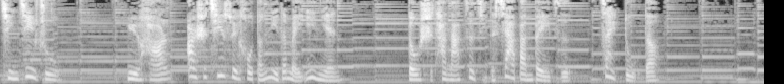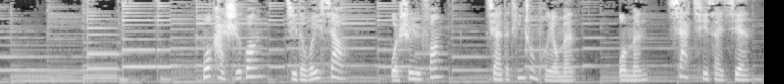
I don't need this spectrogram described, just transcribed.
请记住，女孩二十七岁后等你的每一年，都是他拿自己的下半辈子在赌的。摩卡时光，记得微笑。我是玉芳，亲爱的听众朋友们，我们下期再见。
